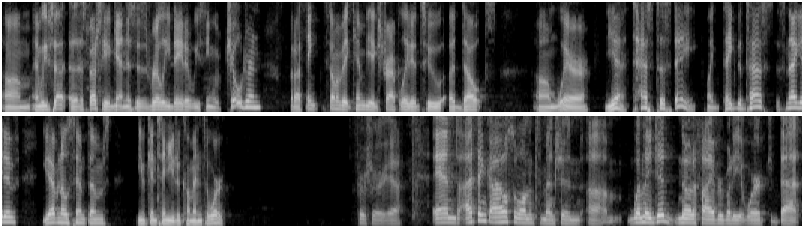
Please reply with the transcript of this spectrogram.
um, and we've said, especially again, this is really data we've seen with children, but I think some of it can be extrapolated to adults, um, where yeah, test to stay. Like take the test, it's negative, you have no symptoms, you continue to come into work. For sure, yeah. And I think I also wanted to mention um, when they did notify everybody at work that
